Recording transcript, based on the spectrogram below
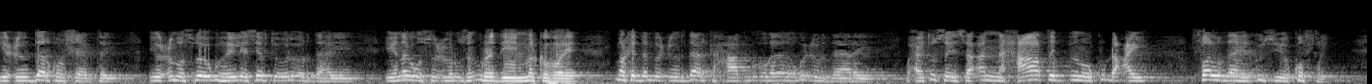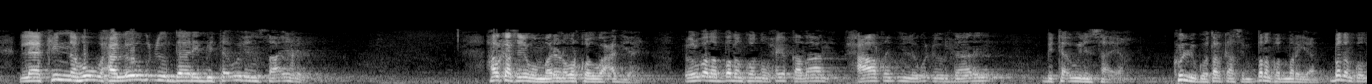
iyo cudurdaarku sheegtay iyo cumar sidoo ugu helile seefta oola ordahayey iyo nabigu su cumar uusan u radinin marka hore. Marka dambe cudurdaarka xaaib u ogaadana ugu cudurdaaray waxay tusaysaa ana xaaib inuu ku dhacay fal daahir ku siiyo kufri laakinahu waxaa loogu cudurdaaray bita'wiilin saaiqin halkaas iyagu mareen oo warkooda waa cad yahay. Culamada badankoodna waxay qabaan xaaib in lagu cudurdaaray bita'wiilin saaiq kulligood halkaas badankood marayaan. Badankood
